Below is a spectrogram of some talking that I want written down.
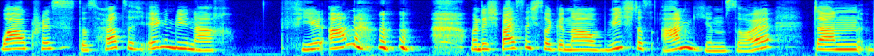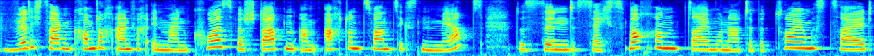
wow, Chris, das hört sich irgendwie nach viel an und ich weiß nicht so genau, wie ich das angehen soll, dann würde ich sagen, komm doch einfach in meinen Kurs. Wir starten am 28. März. Das sind sechs Wochen, drei Monate Betreuungszeit.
